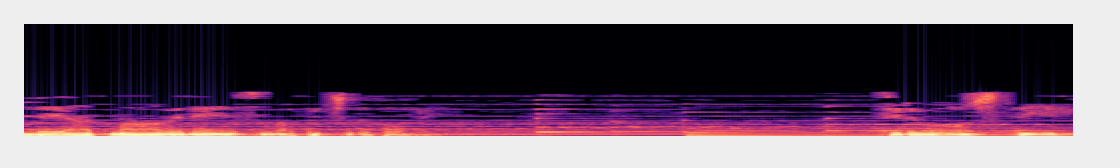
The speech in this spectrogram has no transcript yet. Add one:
തന്റെ ആത്മാവിനെ സമർപ്പിച്ചതുപോലെ. തിരുവോസ്തിയിൽ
